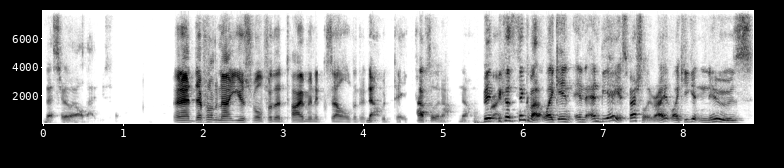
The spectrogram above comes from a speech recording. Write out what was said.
necessarily all that useful. And definitely not useful for the time in Excel that it no, would take. Absolutely not. No. Be- right. Because think about it, like in, in NBA, especially, right? Like you get news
